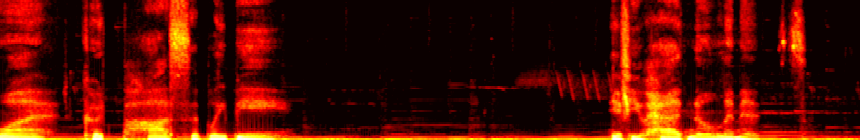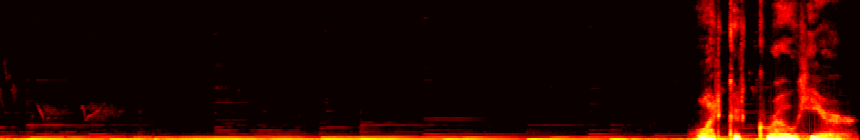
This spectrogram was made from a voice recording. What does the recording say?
What could possibly be if you had no limits? What could grow here?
